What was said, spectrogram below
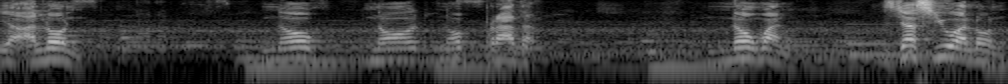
You are alone. No, no, no brother. No one. It's just you alone.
